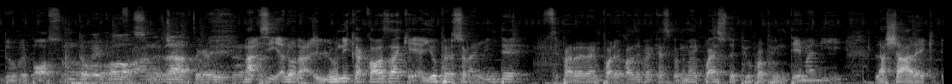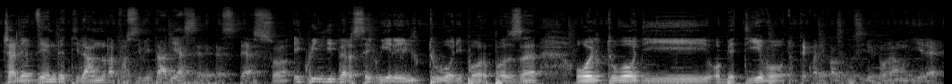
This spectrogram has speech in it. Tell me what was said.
Dove possono. dove possono, fanno, esatto, certo. capito? Ma sì, allora, l'unica cosa che io personalmente separerei un po' le cose perché secondo me questo è più proprio un tema di lasciare, cioè le aziende ti danno la possibilità di essere te stesso e quindi perseguire il tuo di purpose o il tuo di obiettivo, tutte quelle cose positive che volevamo dire.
